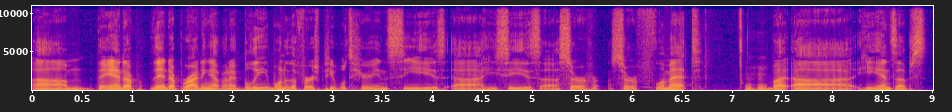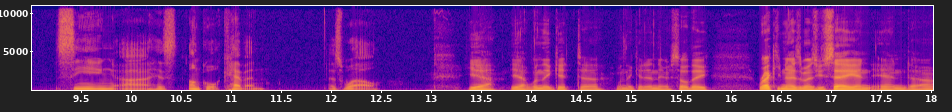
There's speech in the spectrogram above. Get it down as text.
Um, they end up they end up riding up, and I believe one of the first people Tyrion sees, uh, he sees uh, Sir Sir Flement, but uh, he ends up seeing uh, his uncle Kevan as well. Yeah, yeah. When they get uh, when they get in there, so they recognize him as you say, and and uh,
